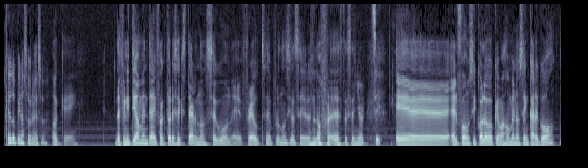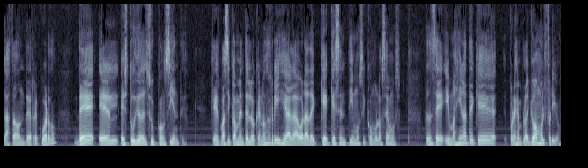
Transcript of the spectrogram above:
¿Qué tú opinas sobre eso? Ok. Definitivamente hay factores externos, según eh, Freud se pronuncia el, nombre de este señor. Sí. Eh, él fue un psicólogo que más o menos se encargó, hasta donde recuerdo, de el estudio del subconsciente, que es básicamente lo que nos rige a la hora de qué, qué sentimos y cómo lo hacemos. Entonces, imagínate que, por ejemplo, yo amo el frío.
